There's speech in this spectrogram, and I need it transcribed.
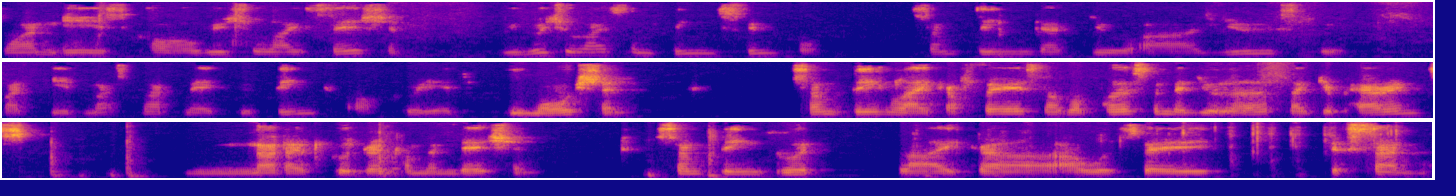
One is called visualization. You visualize something simple, something that you are used to, but it must not make you think or create emotion. Something like a face of a person that you love, like your parents, not a good recommendation. Something good, like uh, I would say the sun,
